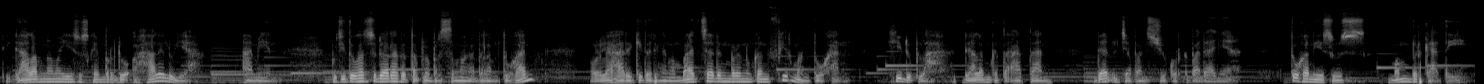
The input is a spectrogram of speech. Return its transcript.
Di dalam nama Yesus kami berdoa, haleluya. Amin. Puji Tuhan saudara tetaplah bersemangat dalam Tuhan. Mulailah hari kita dengan membaca dan merenungkan firman Tuhan. Hiduplah dalam ketaatan dan ucapan syukur kepadanya. Tuhan Yesus memberkati.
